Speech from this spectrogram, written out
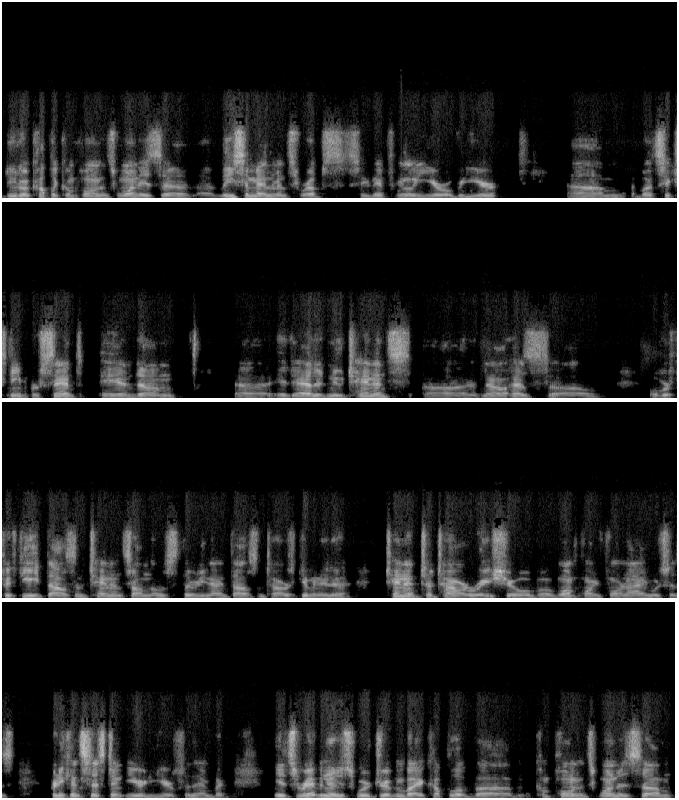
due to a couple of components. One is uh, uh, lease amendments were up significantly year over year, um, about 16%. And um, uh, it added new tenants. Uh, it now has uh, over 58,000 tenants on those 39,000 towers, giving it a tenant to tower ratio of 1.49, which is pretty consistent year to year for them. But its revenues were driven by a couple of uh, components. One is um,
